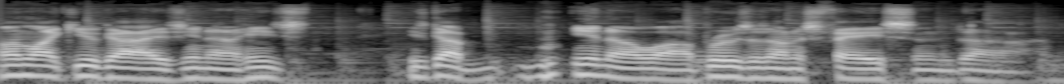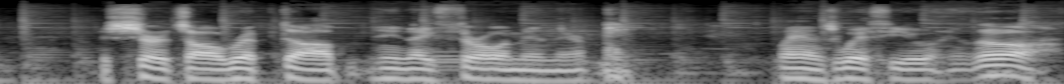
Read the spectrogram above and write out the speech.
Unlike you guys, you know he's he's got you know uh, bruises on his face and uh, his shirt's all ripped up. And they throw him in there, lands with you. Oh,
